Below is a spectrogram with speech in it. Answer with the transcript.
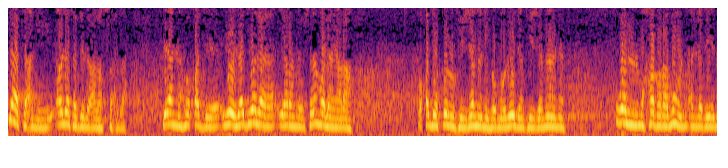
لا تعني أو لا تدل على الصحبة لأنه قد يولد ولا يرى النبي صلى الله عليه وسلم ولا يراه. وقد يكون في زمنه ومولودا في زمانه. والمخضرمون الذين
